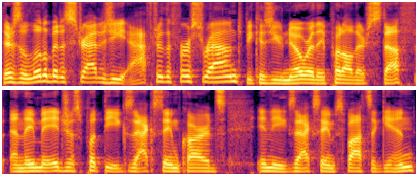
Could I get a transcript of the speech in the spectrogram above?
there's a little bit of strategy after the first round because you know where they put all their stuff, and they may just put the exact same cards in the exact same spots again.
